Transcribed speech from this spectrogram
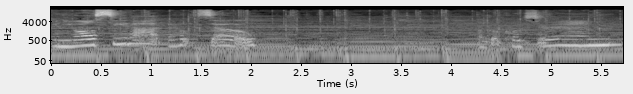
Can you all see that? I hope so. I'll go closer in.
